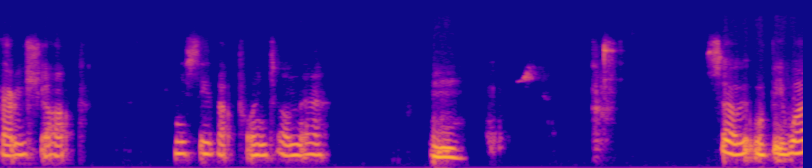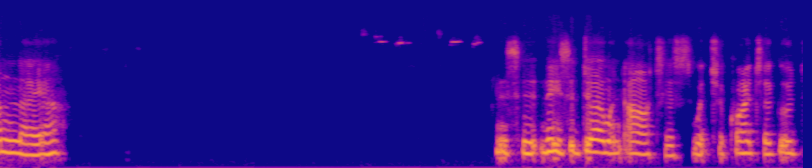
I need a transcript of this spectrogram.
very sharp. Can you see that point on there? Mm. So it will be one layer. Is, these are Derwent artists, which are quite a good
